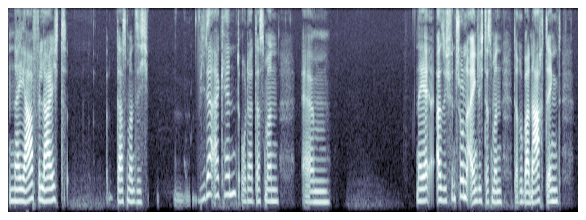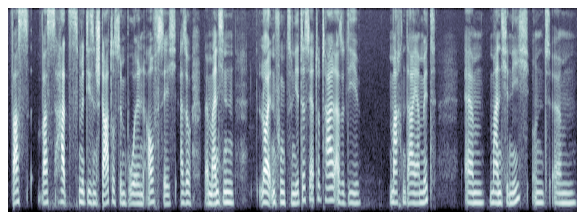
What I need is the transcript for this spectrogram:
Naja, vielleicht, dass man sich wiedererkennt oder dass man, ähm, naja, also ich finde schon eigentlich, dass man darüber nachdenkt, was, was hat es mit diesen Statussymbolen auf sich. Also bei manchen Leuten funktioniert das ja total, also die machen da ja mit, ähm, manche nicht. Und ähm,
